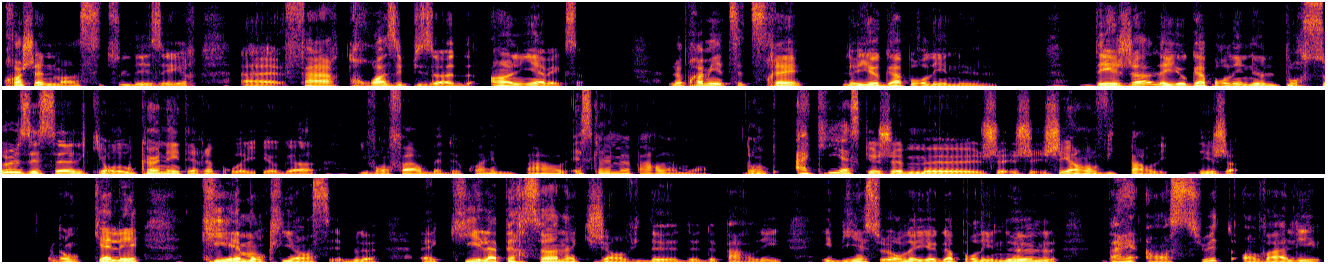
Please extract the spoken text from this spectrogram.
prochainement, si tu le désires, faire trois épisodes en lien avec ça. Le premier titre serait Le yoga pour les nuls. Déjà, le yoga pour les nuls, pour ceux et celles qui n'ont aucun intérêt pour le yoga, ils vont faire ben, de quoi elle me parle? Est-ce qu'elle me parle à moi? Donc, à qui est-ce que je me j'ai envie de parler déjà? Donc, qui est mon client cible? Euh, qui est la personne à qui j'ai envie de, parler? Et bien sûr, le yoga pour les nuls, ben ensuite, on va aller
